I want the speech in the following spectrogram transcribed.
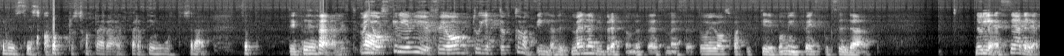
poliseskort och sånt där för att det är hot och sådär. Så Det är förfärligt. Men Ja. jag skrev ju, för jag tog jättefakt illa vid mig när du berättade om detta smset. Och jag faktiskt skrev på min Facebook-sida. Nu läser jag det.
